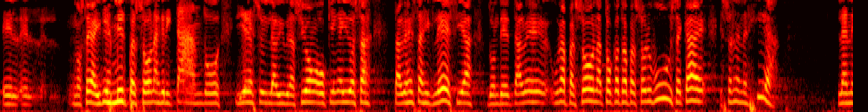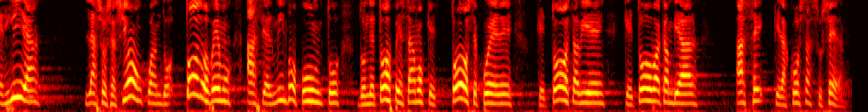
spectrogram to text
no sé, hay 10 mil personas gritando y eso y la vibración, o quién ha ido a esas, tal vez esas iglesias donde tal vez una persona toca a otra persona y uh, se cae. Eso es la energía. La energía, la asociación, cuando todos vemos hacia el mismo punto, donde todos pensamos que todo se puede, que todo está bien, que todo va a cambiar, hace que las cosas sucedan.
